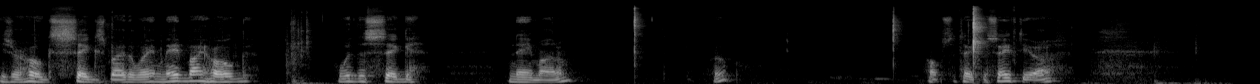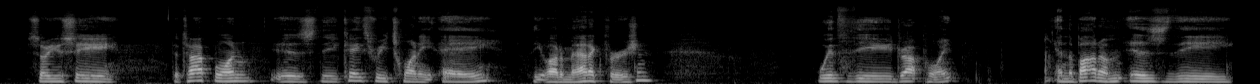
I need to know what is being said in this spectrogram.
These are Hogue SIGs, by the way, made by Hogue with the SIG name on them. Helps to take the safety off. So you see the top one is the K320A, the automatic version, with the drop point. And the bottom is the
